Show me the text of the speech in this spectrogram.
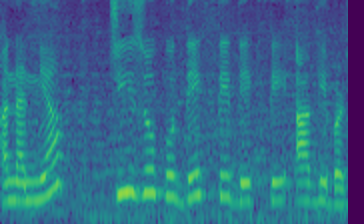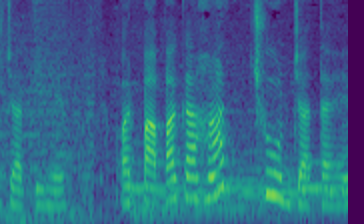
अनन्या चीज़ों को देखते देखते आगे बढ़ जाती है और पापा का हाथ छूट जाता है।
